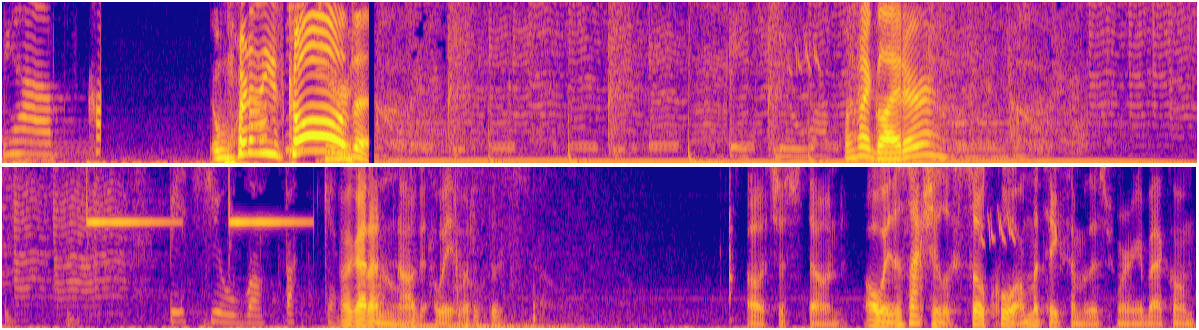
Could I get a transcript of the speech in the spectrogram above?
We have. co- What are these called? What's my glider? Bitch, you a fucking. Oh, I got a nugget. Wait, what is this? Oh, it's just stone. Oh wait, this actually looks so cool. I'm gonna take some of this and bring it back home.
